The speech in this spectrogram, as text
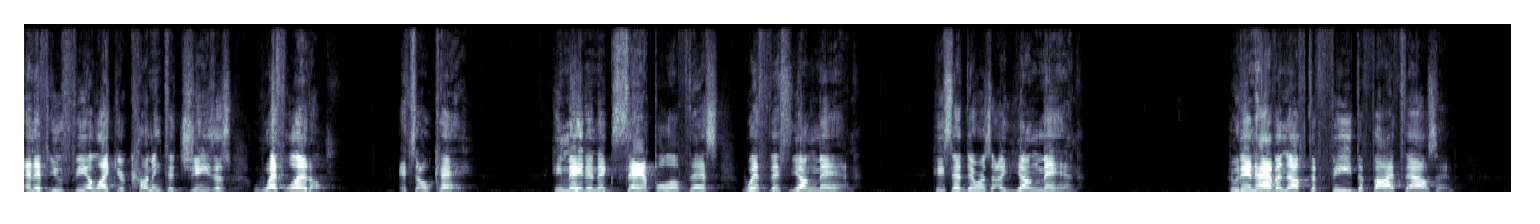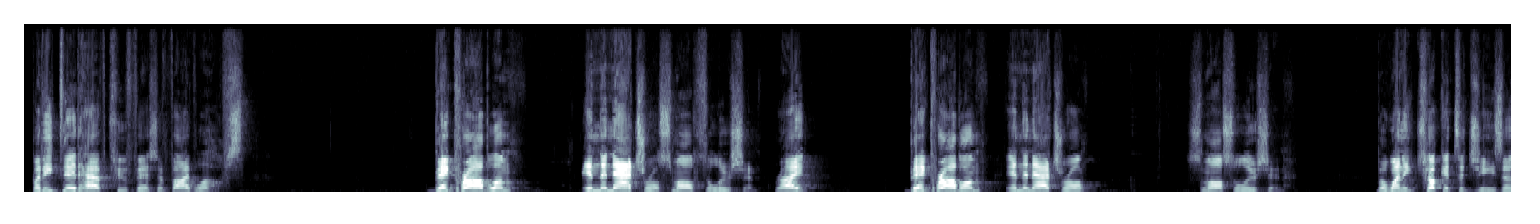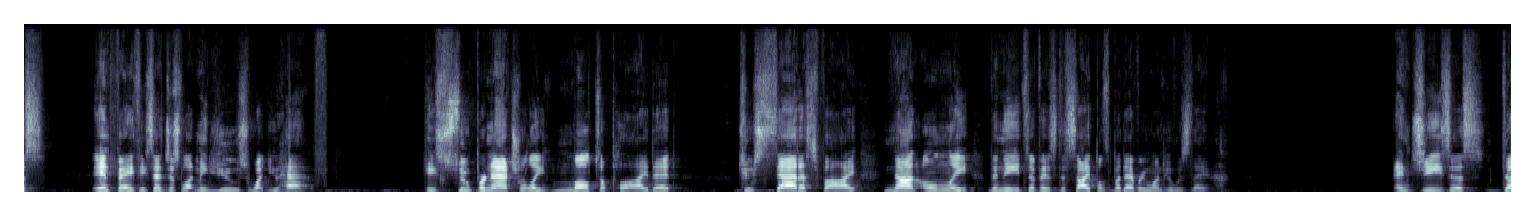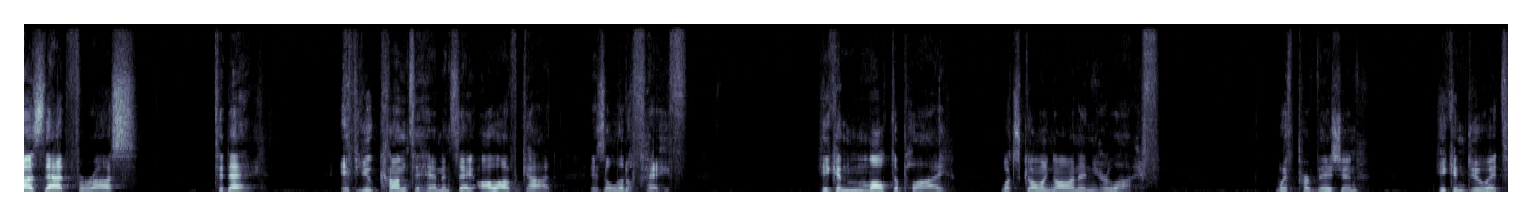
and if you feel like you're coming to Jesus with little, it's okay. He made an example of this with this young man. He said there was a young man who didn't have enough to feed the 5,000, but he did have two fish and five loaves. Big problem in the natural, small solution, right? Big problem in the natural, small solution. But when he took it to Jesus in faith, he said, Just let me use what you have. He supernaturally multiplied it to satisfy not only the needs of his disciples, but everyone who was there. And Jesus does that for us today. If you come to him and say, All I've got is a little faith, he can multiply what's going on in your life with provision he can do it.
